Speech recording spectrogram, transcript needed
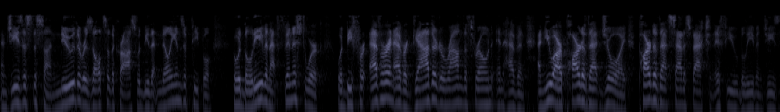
and Jesus the Son knew the results of the cross would be that millions of people who would believe in that finished work would be forever and ever gathered around the throne in heaven. And you are part of that joy, part of that satisfaction if you believe in Jesus.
